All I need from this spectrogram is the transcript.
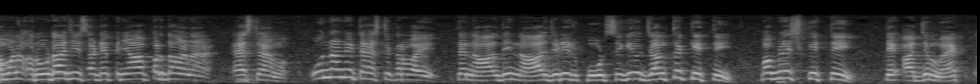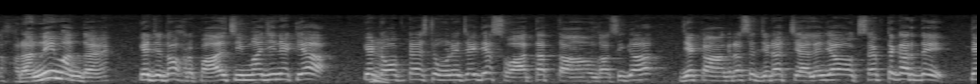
ਅਮਨ ਅਰੋੜਾ ਜੀ ਸਾਡੇ ਪੰਜਾਬ ਪ੍ਰਧਾਨ ਹੈ ਇਸ ਟਾਈਮ ਉਹਨਾਂ ਨੇ ਟੈਸਟ ਕਰਵਾਏ ਤੇ ਨਾਲ ਦੀ ਨਾਲ ਜਿਹੜੀ ਰਿਪੋਰਟ ਸੀਗੀ ਉਹ ਜਨਤਕ ਕੀਤੀ ਪਬਲਿਸ਼ ਕੀਤੀ। ਤੇ ਅੱਜ ਮੈਂ ਹੈਰਾਨੀ ਮੰਨਦਾ ਹਾਂ ਕਿ ਜਦੋਂ ਹਰਪਾਲ ਚੀਮਾ ਜੀ ਨੇ ਕਿਹਾ ਕਿ ਡੋਪ ਟੈਸਟ ਹੋਣੇ ਚਾਹੀਦੇ ਸਵਾਦ ਤਾਂ ਤਾਂ ਆਉਂਦਾ ਸੀਗਾ। ਜੇ ਕਾਂਗਰਸ ਜਿਹੜਾ ਚੈਲੰਜ ਆ ਉਹ ਐਕਸੈਪਟ ਕਰਦੇ ਤੇ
